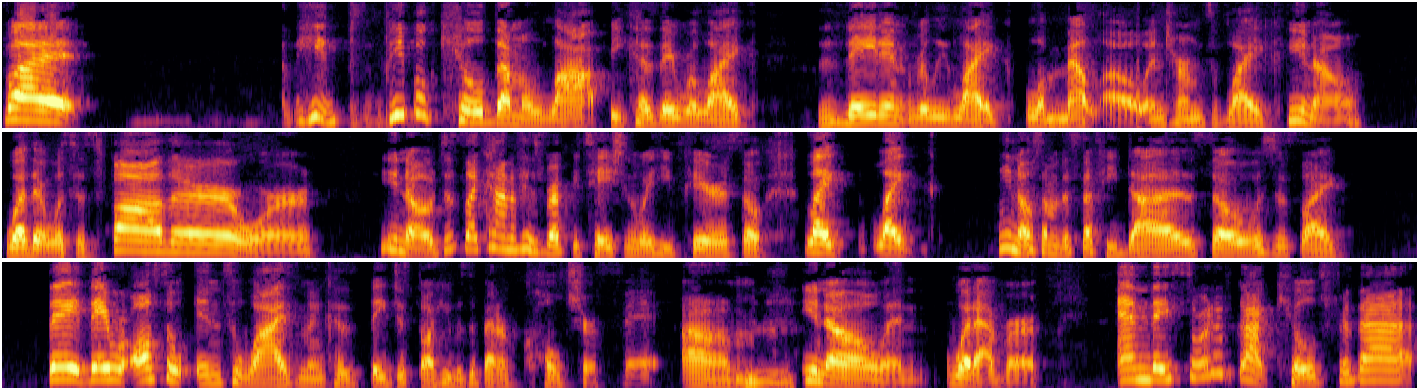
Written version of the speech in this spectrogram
But he, people killed them a lot because they were like, they didn't really like LaMelo in terms of like, you know, whether it was his father or, you know, just like kind of his reputation, the way he appears. So like, like, you know, some of the stuff he does. So it was just like, they, they were also into Wiseman because they just thought he was a better culture fit, um, Mhm. you know, and whatever. And they sort of got killed for that.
